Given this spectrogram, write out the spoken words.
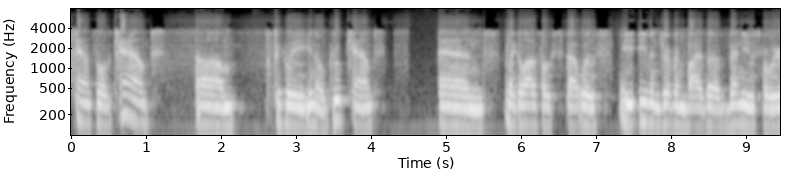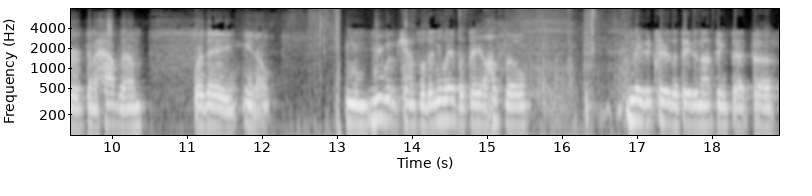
canceled camps, um, particularly you know group camps, and like a lot of folks, that was e- even driven by the venues where we were going to have them where they, you know, we would have canceled anyway, but they also made it clear that they did not think that the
